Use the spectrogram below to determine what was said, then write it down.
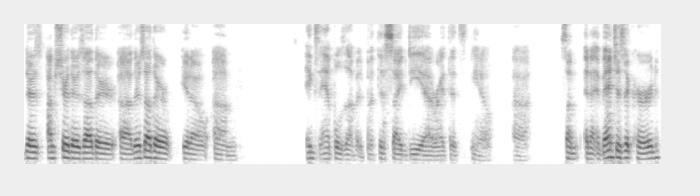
there's i'm sure there's other uh, there's other you know um, examples of it but this idea right that's you know uh, some an event has occurred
